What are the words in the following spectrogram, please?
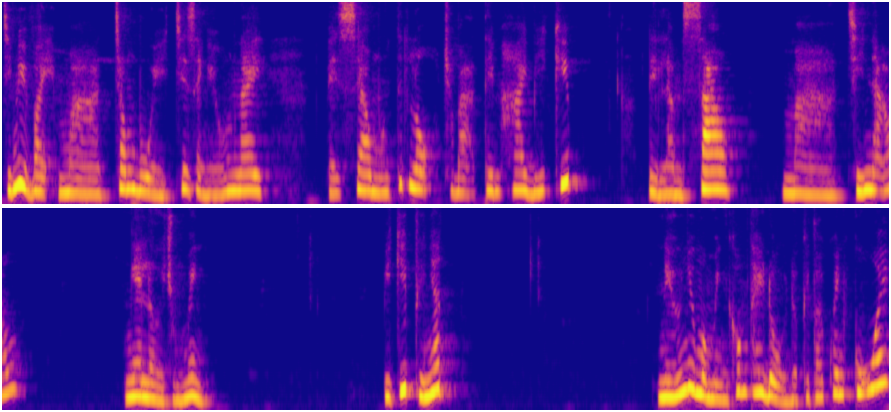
Chính vì vậy mà trong buổi chia sẻ ngày hôm nay, bé Seo muốn tiết lộ cho bạn thêm hai bí kíp để làm sao mà trí não nghe lời chúng mình bí kíp thứ nhất, nếu như mà mình không thay đổi được cái thói quen cũ ấy,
